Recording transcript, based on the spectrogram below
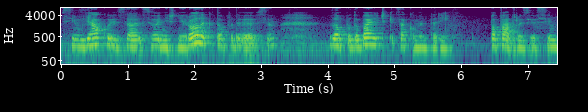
Всім дякую за сьогоднішній ролик, хто подивився, за вподобайки, за коментарі. Па-па, друзі, всім!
